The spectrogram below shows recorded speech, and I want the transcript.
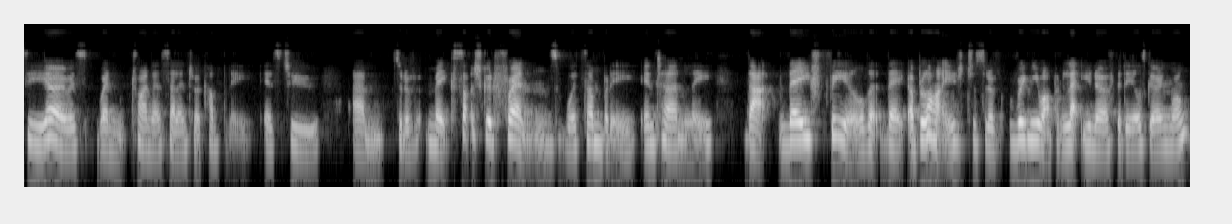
CEO is when trying to sell into a company is to um, sort of make such good friends with somebody internally that they feel that they're obliged to sort of ring you up and let you know if the deal's going wrong.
